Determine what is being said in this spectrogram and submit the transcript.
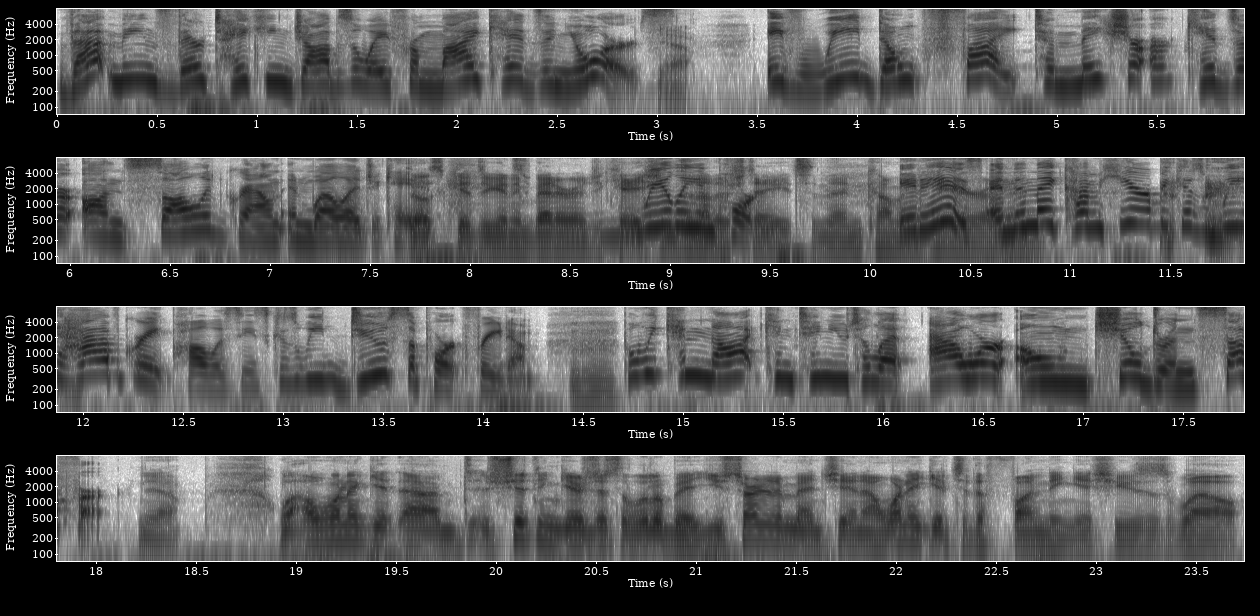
That means they're taking jobs away from my kids and yours. Yeah. If we don't fight to make sure our kids are on solid ground and well educated, Those kids are getting better education really important. other states, and then coming It is, and, then they come here because we have great policies because we do support freedom, Mm-hmm. but we cannot continue to let our own children suffer. Yeah. Well, I want to get um, shifting gears just a little bit. You started to mention I want to get to the funding issues as well,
